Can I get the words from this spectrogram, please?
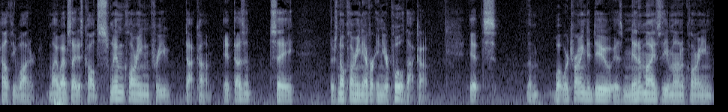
healthy water. My website is called swimchlorinefree.com it doesn't say there's no chlorine ever in your pool.com it's the, what we're trying to do is minimize the amount of chlorine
